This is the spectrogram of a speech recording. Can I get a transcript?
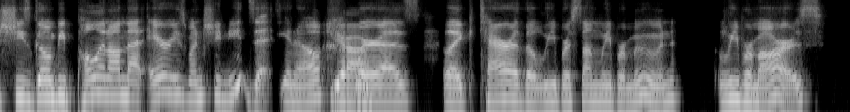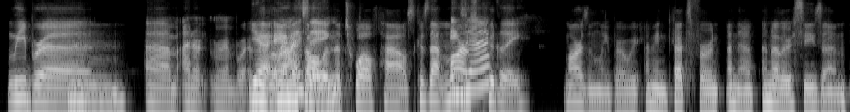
she's going to be pulling on that Aries when she needs it, you know? Yeah. Whereas like Tara, the Libra sun, Libra moon, Libra Mars, Libra, mm. um, I don't remember. Yeah. Libra and rising. it's all in the 12th house because that Mars exactly. Could, Mars and Libra. We, I mean, that's for an, another season.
